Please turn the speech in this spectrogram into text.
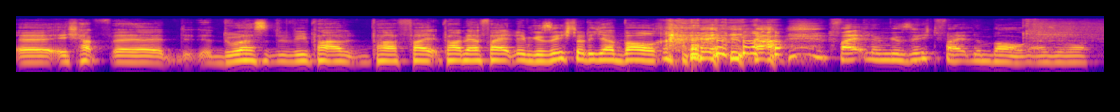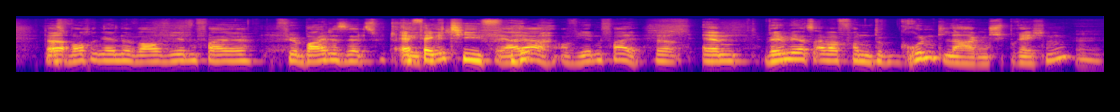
äh, ich hab, äh, du hast wie paar, paar, paar mehr Falten im Gesicht und ich am Bauch. ja, Falten im Gesicht, Falten im Bauch. Also das ja. Wochenende war auf jeden Fall für beide sehr zuträglich. Effektiv. Ja, ja, auf jeden Fall. Ja. Ähm, wenn wir jetzt aber von Grundlagen sprechen mhm.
